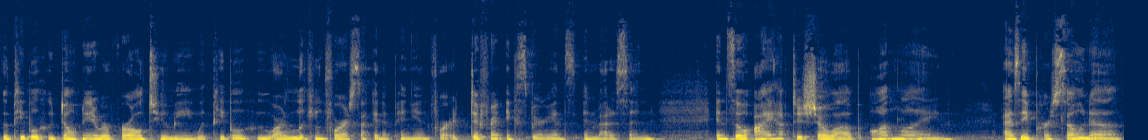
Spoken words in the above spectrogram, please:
with people who don't need a referral to me, with people who are looking for a second opinion, for a different experience in medicine. And so I have to show up online as a persona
